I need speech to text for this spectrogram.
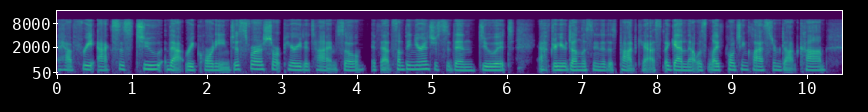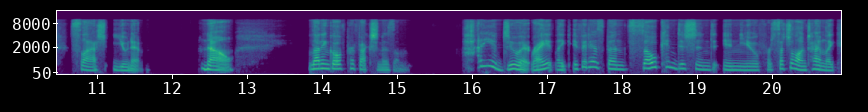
have free access to that recording just for a short period of time. So if that's something you're interested in, do it after you're done listening to this podcast. Again, that was lifecoachingclassroom.com slash unit. Now, letting go of perfectionism how do you do it, right? Like if it has been so conditioned in you for such a long time, like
